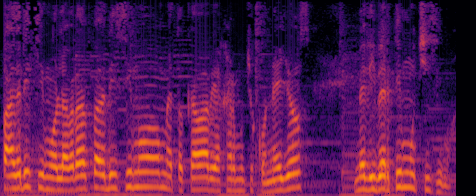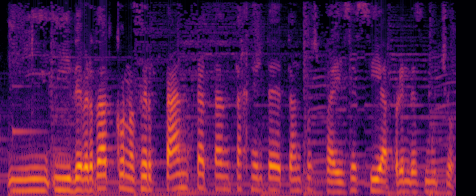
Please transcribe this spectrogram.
padrísimo, la verdad padrísimo, me tocaba viajar mucho con ellos me divertí muchísimo y, y, de verdad conocer tanta, tanta gente de tantos países, sí aprendes mucho.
